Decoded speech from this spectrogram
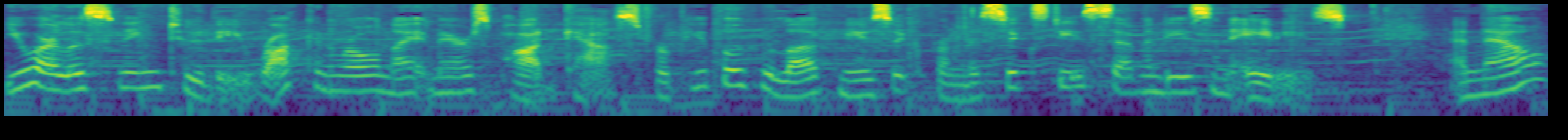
You are listening to the Rock and Roll Nightmares podcast for people who love music from the 60s, 70s, and 80s. And now,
